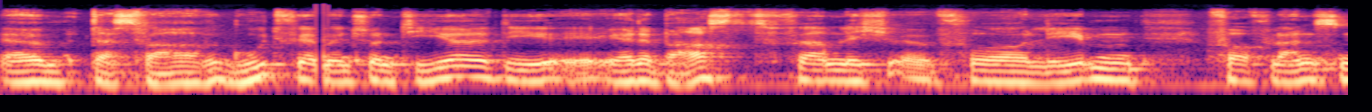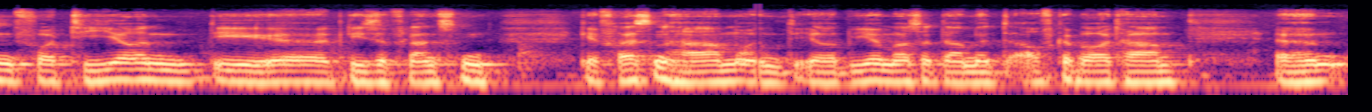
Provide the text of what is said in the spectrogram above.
Ähm, das war gut für Mensch und Tier. Die Erde barst förmlich äh, vor Leben, vor Pflanzen, vor Tieren, die äh, diese Pflanzen gefressen haben und ihre Biomasse damit aufgebaut haben. Ähm,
